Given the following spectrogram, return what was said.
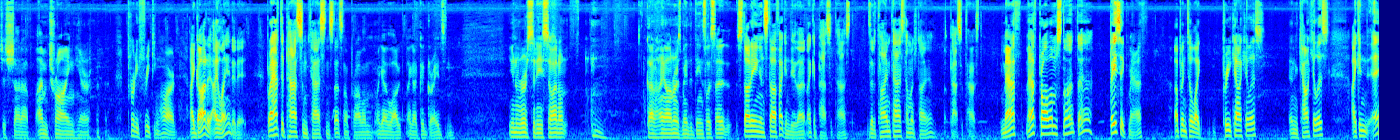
Just shut up. I'm trying here. Pretty freaking hard. I got it. I landed it. But I have to pass some tests, and so that's no problem. I got a lot of, I got good grades in university, so I don't got high honors, made the dean's list. studying and stuff, I can do that. I can pass a test. Is it a time test? How much time? I'll pass a test. Math, math problems, not uh, basic math, up until like pre-calculus and calculus. I can eh,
